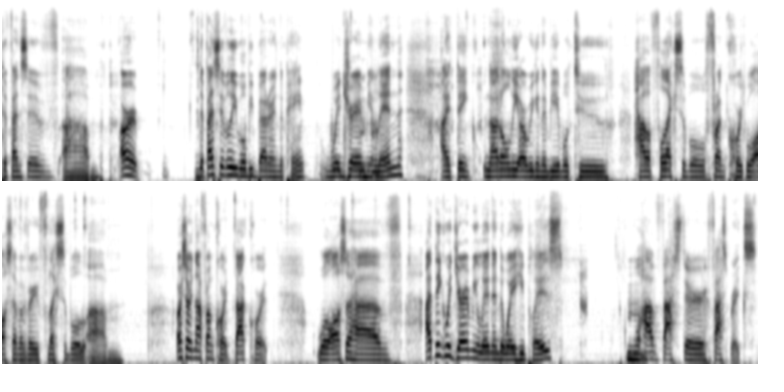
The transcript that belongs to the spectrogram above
defensive um, or defensively we'll be better in the paint with Jeremy Lin. I think not only are we going to be able to have a flexible front court, we'll also have a very flexible um or sorry, not front court, back court. We'll also have I think with Jeremy Lin and the way he plays, we'll have faster fast breaks.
